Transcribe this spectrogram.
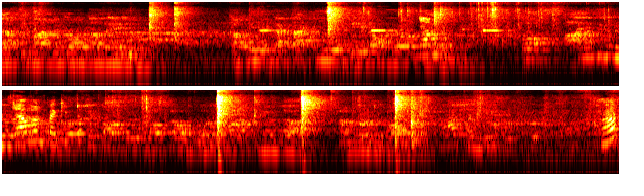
ಜಾಸ್ತಿ ಮಾಡಬೇಕು ಅಂತಂದ್ರೆ ಇದು ಕಮ್ಮಿ ಕಟ್ಟಾಕಿ ಬೇಗ ಜಾಮೂನ್. ಪ್ಯಾಕೆಟ್ ಹಾಂ?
